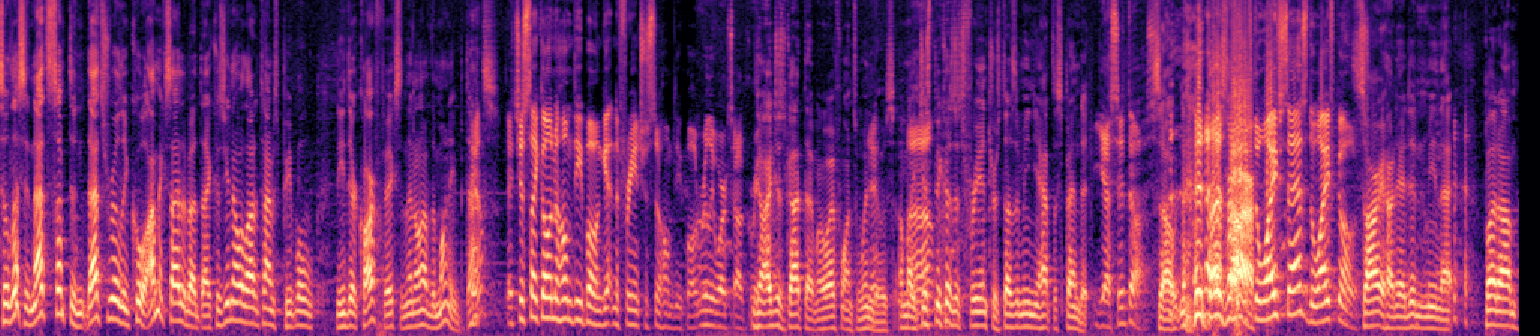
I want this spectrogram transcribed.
So listen, that's something that's really cool. I'm excited about that because you know a lot of times people need their car fixed and they don't have the money. But Yeah. that's It's just like going to Home Depot and getting the free interest at Home Depot. It really works out great. you know, I just got that. My wife wants windows. I'm like, just Uh, because it's free interest doesn't mean you have to spend it. yes, it does. So it does for her. The wife says, the wife goes. Sorry, honey, I didn't mean that. But um,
